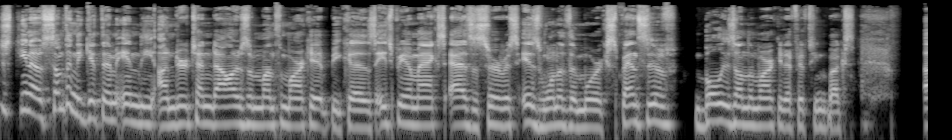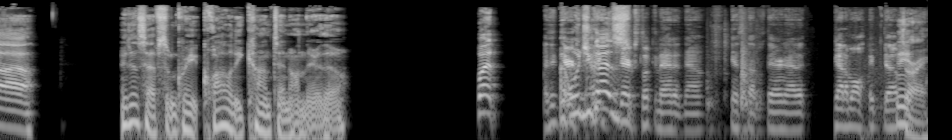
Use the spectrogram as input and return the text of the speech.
Just you know something to get them in the under ten dollars a month market because HBO Max as a service is one of the more expensive bullies on the market at fifteen bucks. Uh, it does have some great quality content on there, though. But I think Derek, would you I think guys- Derek's looking at it now. Can't stop staring at it. Got them all hyped up. Sorry.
